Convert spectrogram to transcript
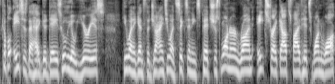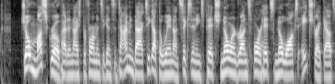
A couple aces that had good days. Julio Urias, he went against the Giants. He went six innings pitched, just one earned run, eight strikeouts, five hits, one walk. Joe Musgrove had a nice performance against the Diamondbacks. He got the win on six innings pitched, no earned runs, four hits, no walks, eight strikeouts.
